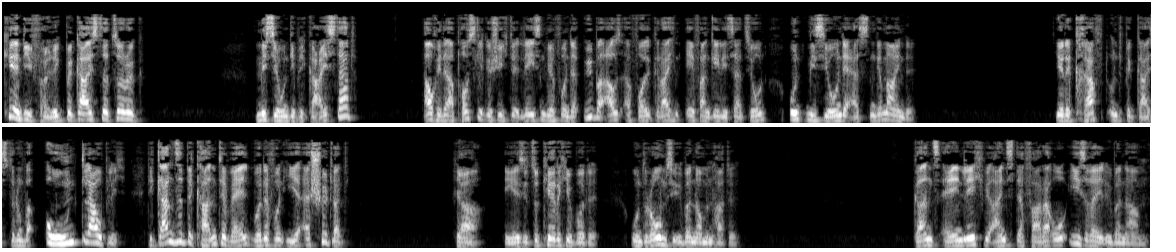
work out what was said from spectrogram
kehren die völlig begeistert zurück. Mission, die begeistert? Auch in der Apostelgeschichte lesen wir von der überaus erfolgreichen Evangelisation und Mission der ersten Gemeinde. Ihre Kraft und Begeisterung war unglaublich. Die ganze bekannte Welt wurde von ihr erschüttert. Ja, ehe sie zur Kirche wurde und Rom sie übernommen hatte. Ganz ähnlich wie einst der Pharao Israel übernahm.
